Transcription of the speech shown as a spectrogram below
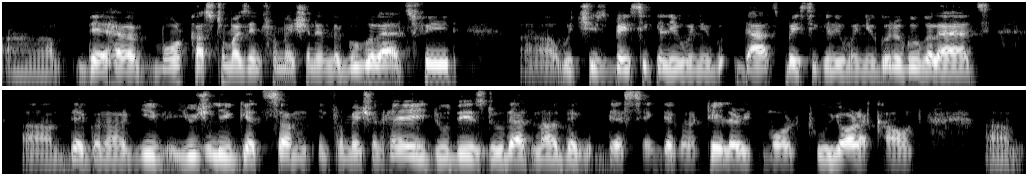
Um, they have more customized information in the Google Ads feed, uh, which is basically when you that's basically when you go to Google Ads um, they're gonna give usually you get some information hey do this do that. Now they, they're saying they're gonna tailor it more to your account. Um,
